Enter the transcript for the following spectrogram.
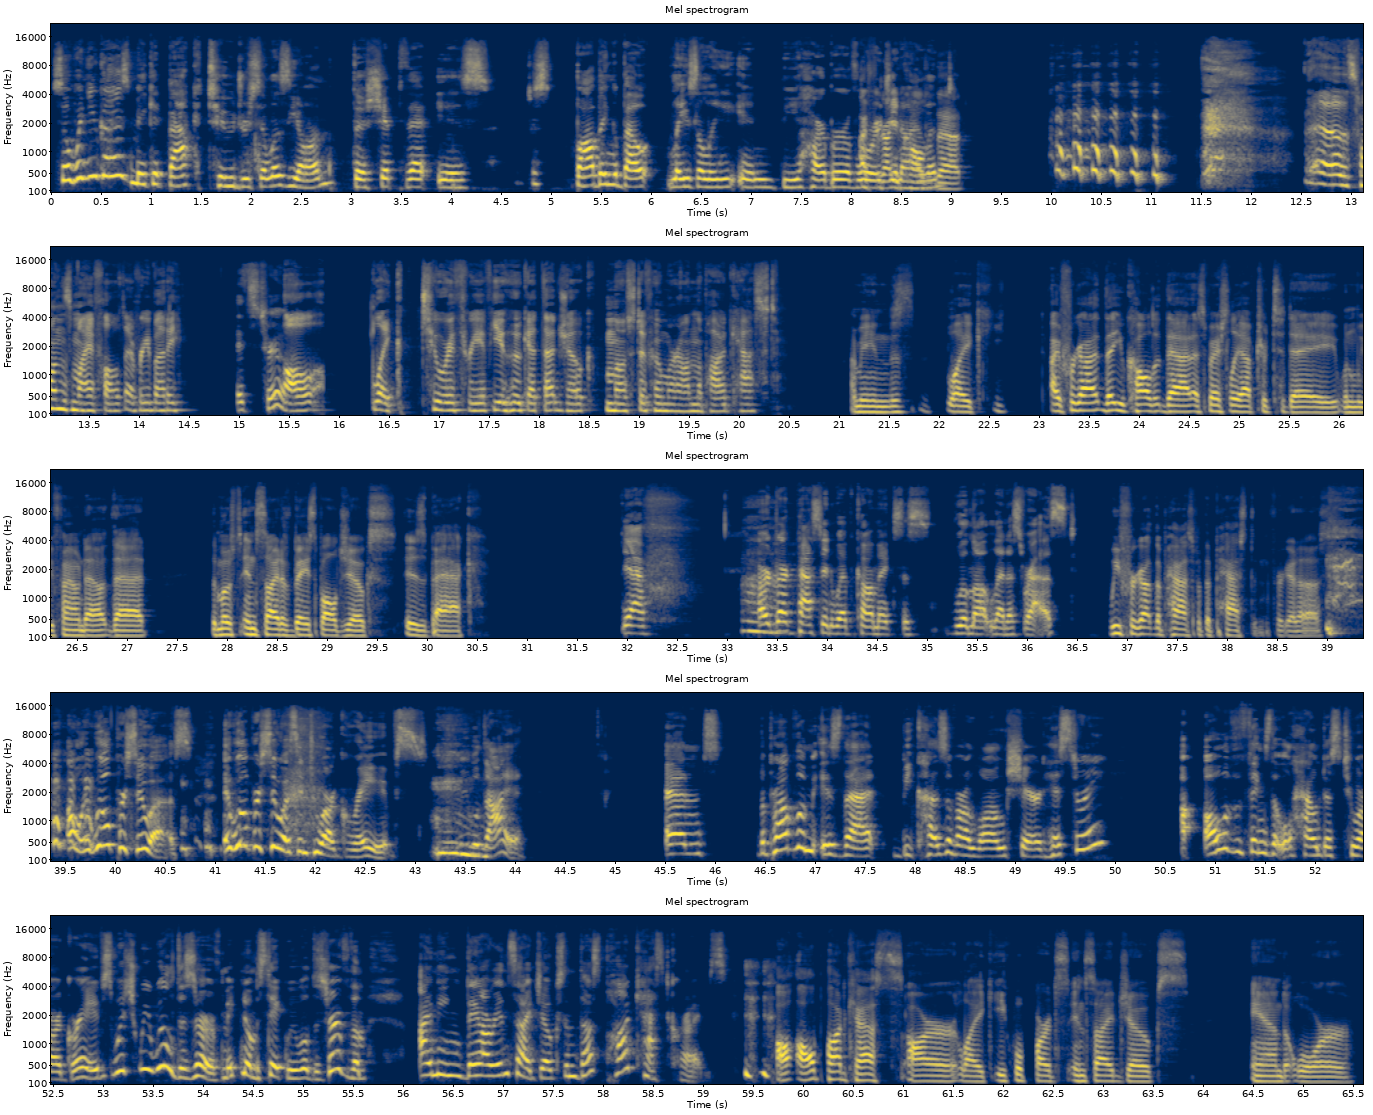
So when you guys make it back to Drusilla's Yawn, the ship that is just bobbing about lazily in the harbor of I forgot you Origin called Island. it that. Uh, this one's my fault, everybody. It's true. All, like, two or three of you who get that joke, most of whom are on the podcast. I mean, this, like, I forgot that you called it that, especially after today when we found out that the most inside of baseball jokes is back. yeah. Our dark past in webcomics is, will not let us rest. We forgot the past, but the past didn't forget us. Oh, it will pursue us. It will pursue us into our graves. we will die. And the problem is that because of our long shared history, uh, all of the things that will hound us to our graves, which we will deserve, make no mistake, we will deserve them. I mean, they are inside jokes and thus podcast crimes. all, all podcasts are like equal parts inside jokes and or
